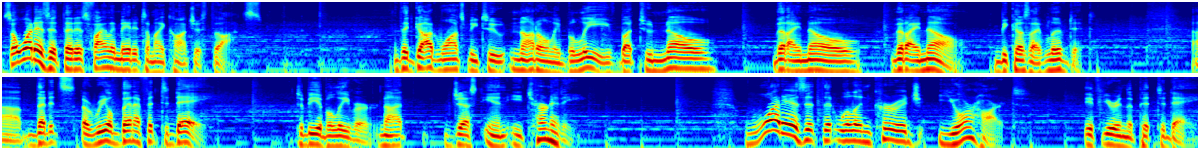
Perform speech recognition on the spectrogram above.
So, what is it that has finally made it to my conscious thoughts? That God wants me to not only believe, but to know that I know that I know because I've lived it. Uh, that it's a real benefit today to be a believer, not just in eternity. What is it that will encourage your heart if you're in the pit today?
